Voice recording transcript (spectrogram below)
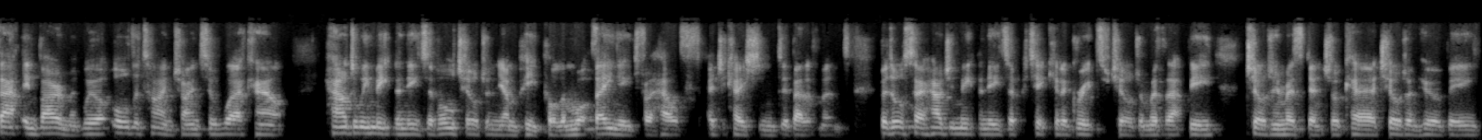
that environment, we were all the time trying to work out how do we meet the needs of all children, young people, and what they need for health, education, development, but also how do you meet the needs of particular groups of children, whether that be children in residential care, children who are being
